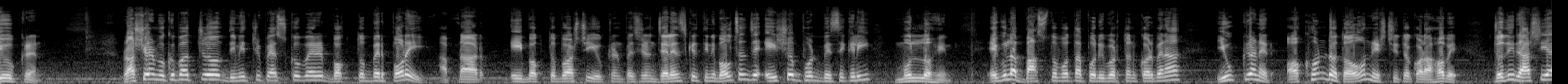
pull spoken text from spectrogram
ইউক্রেন। রাশিয়ার মুখপাত্র দিমিত্রি পেসকোভের বক্তব্যের পরেই আপনার এই বক্তব্য আসছে ইউক্রেন প্রেসিডেন্ট জেলেন্সকির। তিনি বলছেন যে এইসব ভোট বেসিক্যালি মূল্যহীন। এগুলা বাস্তবতা পরিবর্তন করবে না। ইউক্রেনের অখণ্ডতাও নিশ্চিত করা হবে। যদি রাশিয়া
